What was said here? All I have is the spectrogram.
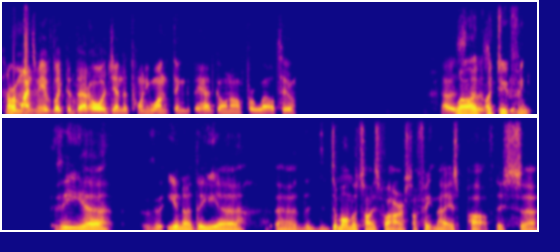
Kind of reminds me of like the, that whole Agenda 21 thing that they had going on for a while too. Was- well, I, I do think the, uh, the you know the uh, uh, the demonetized virus. I think that is part of this uh,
